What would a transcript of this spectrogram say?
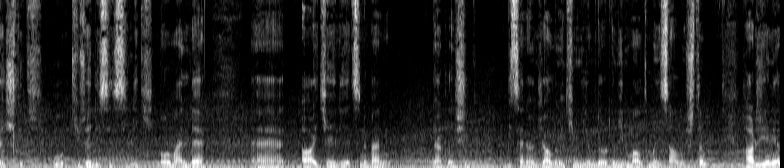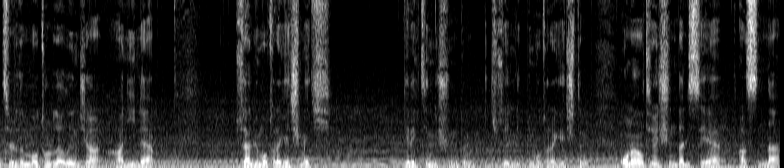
125'lik. Bu 250 cc'lik. Normalde eee A2 ehliyetini ben yaklaşık bir sene önce aldım. 2024'ün 26 Mayıs almıştım. Harcayeni yatırdım. Motorda alınca haliyle güzel bir motora geçmek gerektiğini düşündüm. 250'lik bir motora geçtim. 16 yaşında liseye aslında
